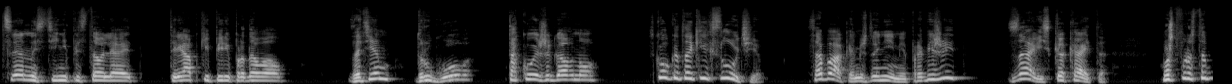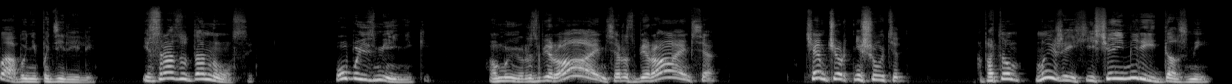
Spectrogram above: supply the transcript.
Ценности не представляет. Тряпки перепродавал. Затем другого. Такое же говно. Сколько таких случаев? Собака между ними пробежит? Зависть какая-то. Может, просто бабу не поделили. И сразу доносы. Оба изменники. А мы разбираемся, разбираемся. Чем черт не шутит? А потом мы же их еще и мирить должны.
